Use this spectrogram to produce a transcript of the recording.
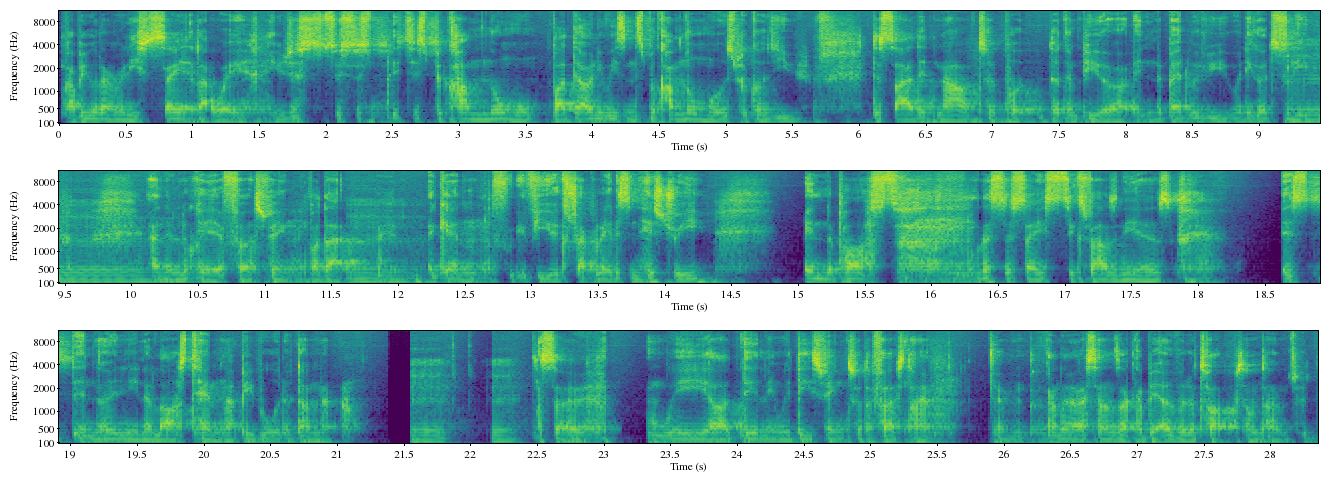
But people don't really say it that way. You just, just, just it's just become normal. But the only reason it's become normal is because you decided now to put the computer in the bed with you when you go to sleep, mm. and then look at it first thing. But that mm. again, if- you extrapolate this in history, in the past, let's just say six thousand years, it's in only in the last ten that people would have done that. Mm. So we are dealing with these things for the first time. And I know that sounds like a bit over the top sometimes with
